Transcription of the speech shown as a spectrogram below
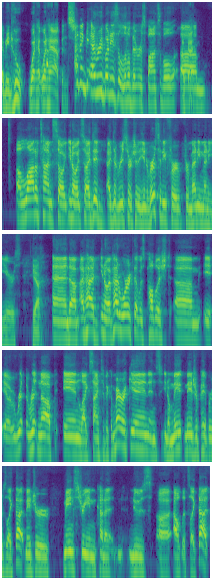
I mean, who? What? What happens? I think everybody's a little bit responsible. Okay. Um, a lot of times, so you know, so I did I did research at a university for for many many years. Yeah, and um, I've had you know I've had work that was published, um, it, uh, written up in like Scientific American and you know ma- major papers like that, major mainstream kind of news uh, outlets like that.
